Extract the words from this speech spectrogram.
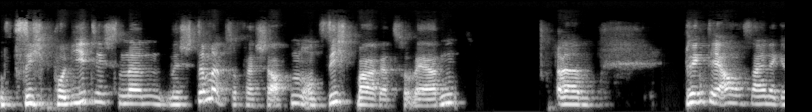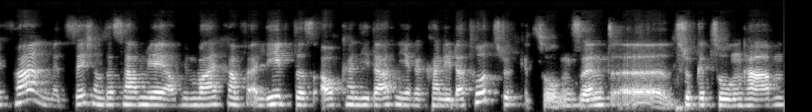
sich politisch eine, Stimme zu verschaffen und sichtbarer zu werden, ähm, bringt ja auch seine Gefahren mit sich. Und das haben wir ja auch im Wahlkampf erlebt, dass auch Kandidaten ihre Kandidatur zurückgezogen sind, äh, zurückgezogen haben,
